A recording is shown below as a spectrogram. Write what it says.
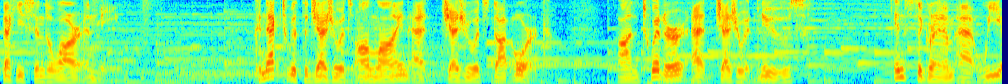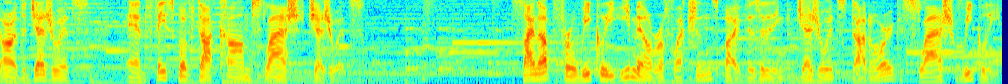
Becky Sindelar, and me. Connect with the Jesuits online at jesuits.org on Twitter at Jesuit News, Instagram at We Are the Jesuits, and Facebook.com slash Jesuits. Sign up for weekly email reflections by visiting jesuits.org slash weekly.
